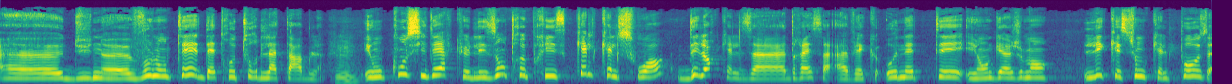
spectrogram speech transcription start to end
euh, d'une volonté d'être autour de la table. Hmm. Et on considère que les entreprises, quelles qu'elles soient, dès lors qu'elles adressent avec honnêteté et engagement les questions qu'elles posent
